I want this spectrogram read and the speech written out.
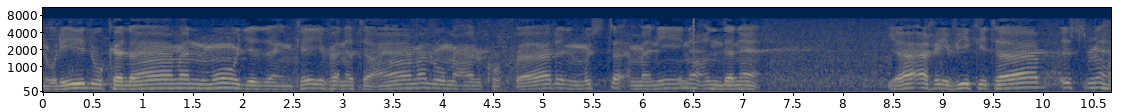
نريد كلاما موجزا كيف نتعامل مع الكفار المستأمنين عندنا؟ يا أخي في كتاب اسمه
